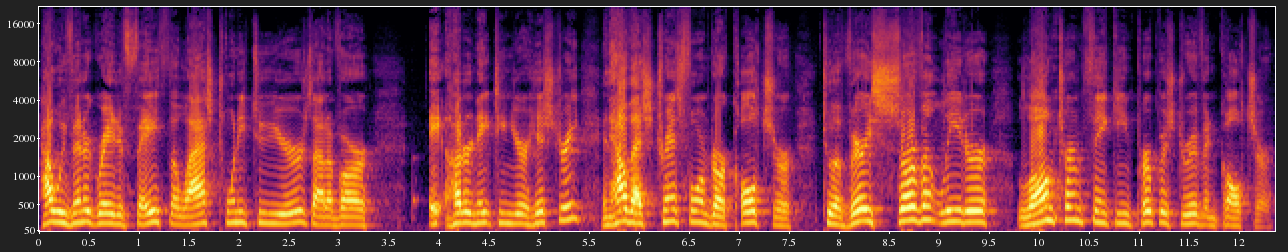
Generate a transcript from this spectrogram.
how we've integrated faith the last 22 years out of our 118 year history and how that's transformed our culture to a very servant leader, long term thinking, purpose driven culture.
